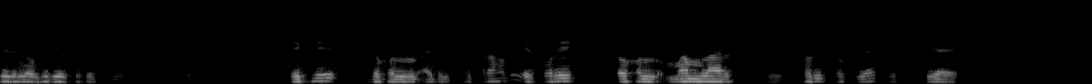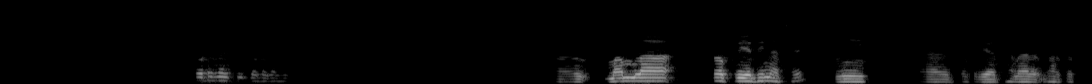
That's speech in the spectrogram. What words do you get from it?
বিভিন্ন ভিডিও ফুটেজ দেখে যখন আইডেন্টিফাই করা হবে, এরপরে তখন মামলার যে স্বাভাবিক প্রক্রিয়া, সেই প্রক্রিয়ায় মামলা প্রক্রিয়াধীন আছে। আমি থানার ভারপ্রাপ্ত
